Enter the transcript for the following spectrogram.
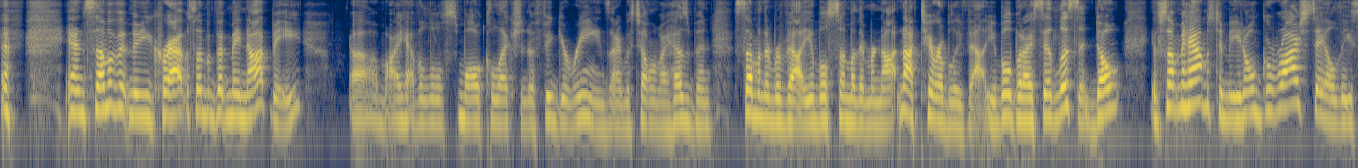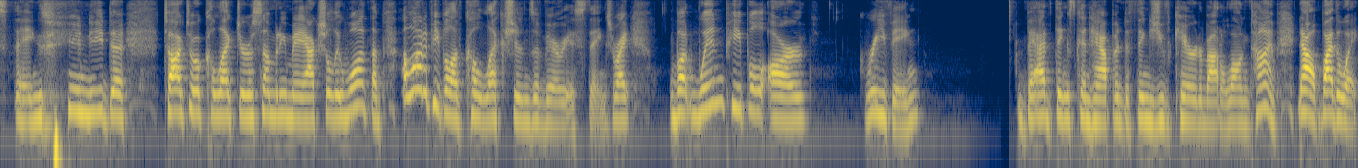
and some of it may be crap, some of it may not be. Um, I have a little small collection of figurines. I was telling my husband some of them are valuable, some of them are not, not terribly valuable. But I said, listen, don't, if something happens to me, don't garage sale these things. you need to talk to a collector or somebody may actually want them. A lot of people have collections of various things, right? But when people are grieving, bad things can happen to things you've cared about a long time. Now, by the way,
